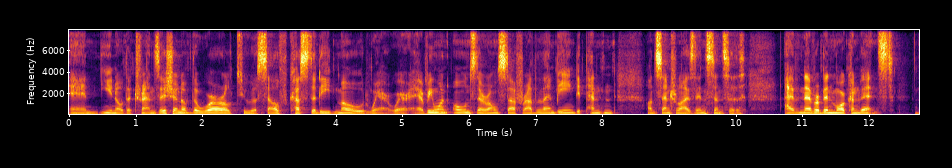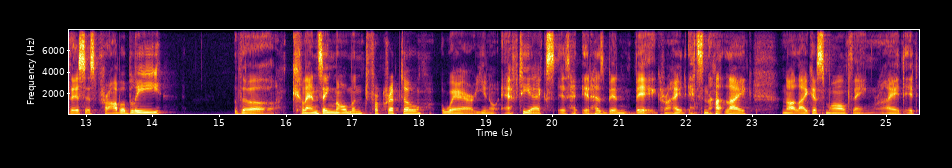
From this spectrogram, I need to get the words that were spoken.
and you know the transition of the world to a self-custodied mode where where everyone owns their own stuff rather than being dependent on centralized instances. I've never been more convinced. This is probably the cleansing moment for crypto where you know ftx is it has been big right? It's not like not like a small thing right it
